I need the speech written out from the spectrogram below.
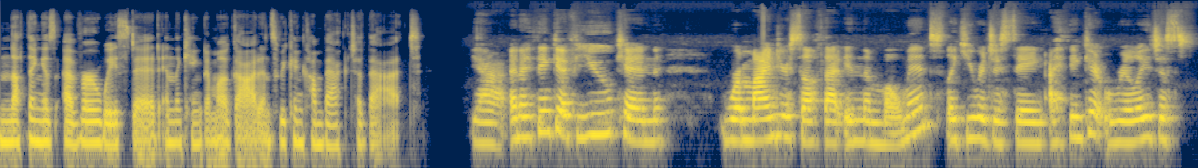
Nothing is ever wasted in the kingdom of god and so we can come back to that. Yeah and i think if you can remind yourself that in the moment like you were just saying i think it really just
